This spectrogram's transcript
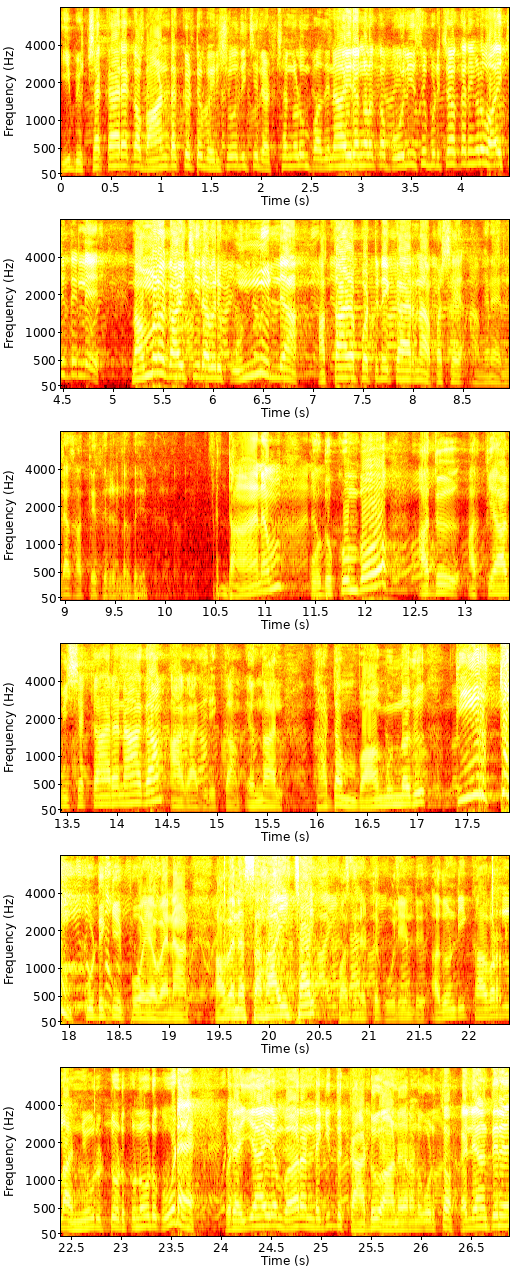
ഈ ഭിക്ഷക്കാരൊക്കെ ബാണ്ടക്കെട്ട് പരിശോധിച്ച് ലക്ഷങ്ങളും പതിനായിരങ്ങളൊക്കെ പോലീസ് പിടിച്ചൊക്കെ നിങ്ങൾ വായിച്ചിട്ടില്ലേ? നമ്മളെ കാഴ്ചയിൽ അവർ ഒന്നുമില്ല. അത്താഴപ്പട്ടിണിക്കാരനാ. പക്ഷെ അങ്ങനെയല്ല സത്യത്തിലുള്ളത്. ദാനം കൊടുക്കുമ്പോ അത് അത്യാവശ്യക്കാരനാകാം ആകാതിരിക്കാം. എന്നാൽ കടം വാങ്ങുന്നത് തീർത്തും കുടുങ്ങിപ്പോയവനാണ്. അവനെ സഹായിച്ചാൽ പതിനെട്ട് കൂലിയുണ്ട്. അതുകൊണ്ട് ഈ കവറിൽ അഞ്ഞൂറ് ഇട്ട് കൊടുക്കുന്നതോട് കൂടെ ഒരു അയ്യായിരം വേറെ ഉണ്ടെങ്കിൽ ഇത് കടുവാണ് കാരണം കൊടുത്തോ. കല്യാണത്തിന്?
